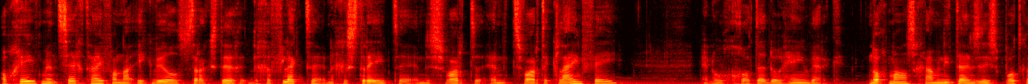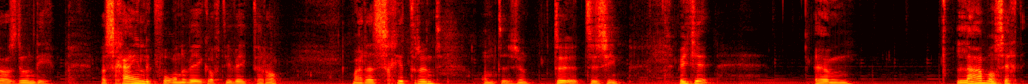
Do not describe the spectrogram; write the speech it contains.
op een gegeven moment zegt hij van, nou ik wil straks de, de gevlekte en de gestreepte en de zwarte en het zwarte kleinvee. En hoe God daar doorheen werkt. Nogmaals, gaan we niet tijdens deze podcast doen, die waarschijnlijk volgende week of die week daarop. Maar dat is schitterend om te, zo- te, te zien. Weet je, ehm, Laban zegt,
